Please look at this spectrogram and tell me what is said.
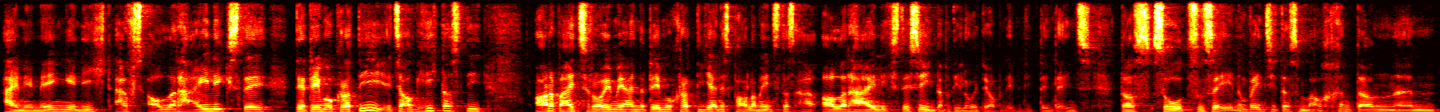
eine Menge nicht aufs Allerheiligste der Demokratie. Jetzt sage ich nicht, dass die Arbeitsräume einer Demokratie, eines Parlaments das Allerheiligste sind. Aber die Leute haben eben die Tendenz, das so zu sehen. Und wenn sie das machen, dann ähm,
